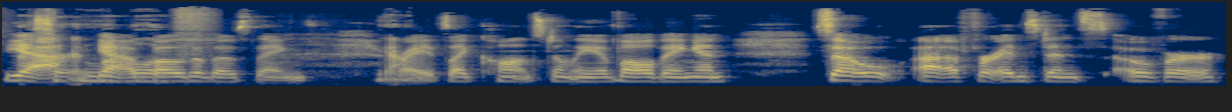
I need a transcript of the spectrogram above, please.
Yeah, yeah, both of- of those things. Yeah. Right? It's like constantly evolving and so uh for instance over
